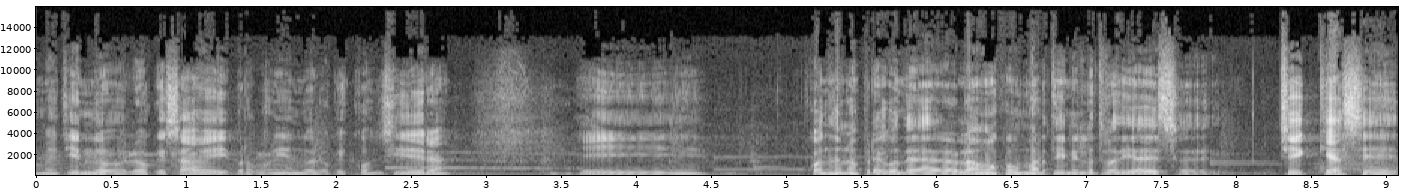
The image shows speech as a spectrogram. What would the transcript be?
metiendo lo que sabe y proponiendo lo que considera. Y cuando nos preguntan, hablábamos con Martín el otro día de eso, de, che, ¿qué hace?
